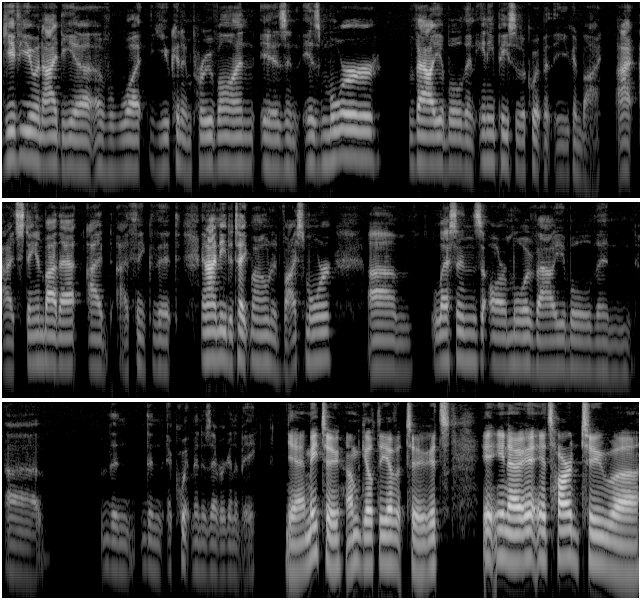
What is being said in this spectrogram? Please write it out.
give you an idea of what you can improve on is an, is more valuable than any piece of equipment that you can buy. I, I stand by that. I I think that, and I need to take my own advice more. Um, lessons are more valuable than uh, than than equipment is ever going to be. yeah, me too. I'm guilty of it too. It's, it, you know, it, it's hard to uh,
